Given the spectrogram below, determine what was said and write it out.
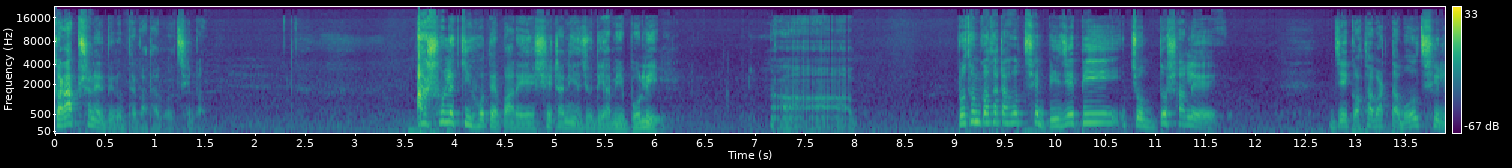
কারাপশনের বিরুদ্ধে কথা বলছিল। আসলে কি হতে পারে সেটা নিয়ে যদি আমি বলি প্রথম কথাটা হচ্ছে বিজেপি চোদ্দ সালে যে কথাবার্তা বলছিল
